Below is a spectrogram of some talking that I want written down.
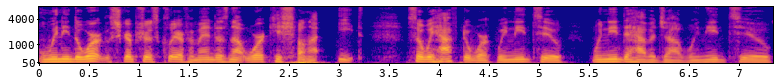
We need to work. The scripture is clear: if a man does not work, he shall not eat. So we have to work. We need to we need to have a job. We need to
